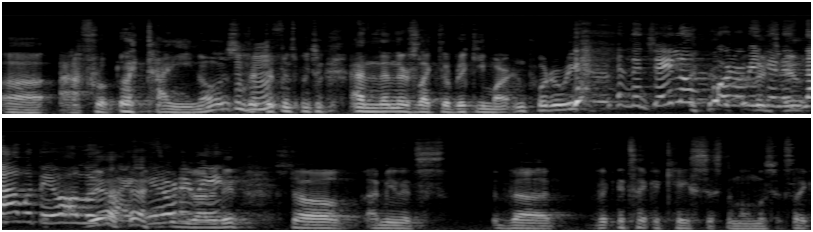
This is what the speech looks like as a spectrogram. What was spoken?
uh, Afro, like Tainos, mm-hmm. the difference between, and then there's like the Ricky Martin Puerto Rican. the J Lo Puerto Rican is not what they all look yeah. like. You know what, you I, mean? what I mean? So I mean, it's the, the, it's like a case system almost. It's like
